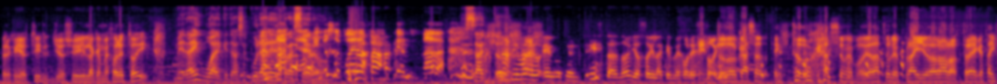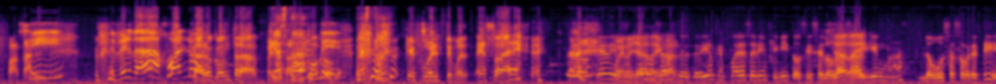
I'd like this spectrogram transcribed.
Pero es que yo estoy, yo soy la que mejor estoy. Me da igual que te vas a curar el trasero. no se puede hacer nada. Exacto. Encima ego- egocentrista, ¿no? Yo soy la que mejor En estoy. todo caso, en todo caso me podría dar tú el spray y yo darlo a los tres, que estáis fatal. Sí, es verdad, Juanlu. Claro, contra, pensad está. un poco. Qué fuerte, pues eso es. Pero Kevin, Bueno, ¿por ya da igual. Te digo que puede ser infinito. Si se lo Ya das da a i- alguien más, lo usa sobre ti.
